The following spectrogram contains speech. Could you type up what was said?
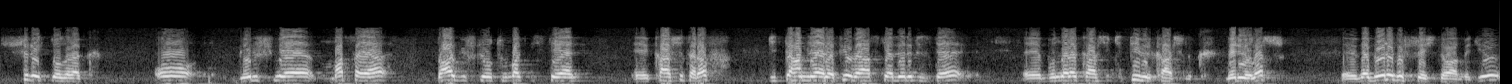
sürekli olarak o görüşmeye, masaya daha güçlü oturmak isteyen e, karşı taraf ciddi hamleler yapıyor ve askerlerimiz de e, bunlara karşı ciddi bir karşılık veriyorlar. E, ve böyle bir süreç devam ediyor.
